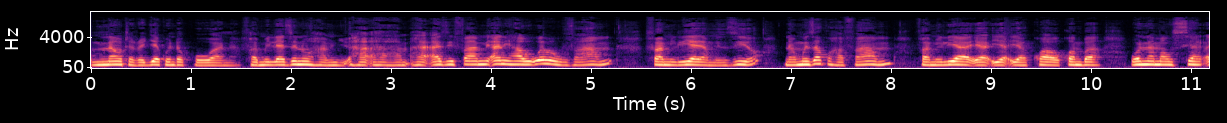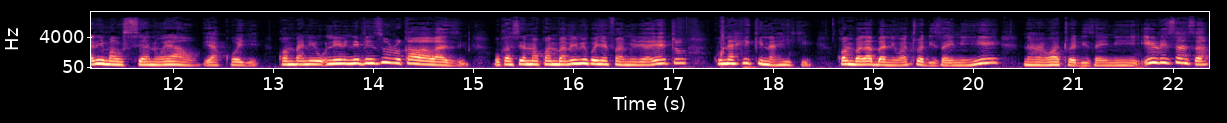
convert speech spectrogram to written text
mnaotarajia kwenda kuoana familia zenu hazifahami ha- ha- ha- yani wewe hufahamu familia ya mwenzio na mwenzako hafahamu familia ya, ya, ya kwao kwamba wana mahusiano yani mahusiano yao yakoje kwamba ni, ni, ni vizuri ukawa wazi ukasema kwamba mimi kwenye familia yetu kuna hiki na hiki kwamba labda ni watu wa disaini hii na watu wa disaini hii ili sasa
